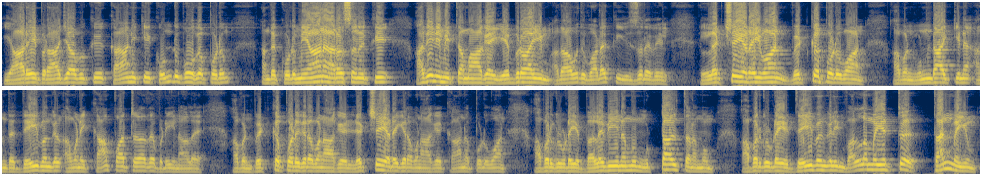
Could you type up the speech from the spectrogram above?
யாரே ராஜாவுக்கு காணிக்கை கொண்டு போகப்படும் அந்த கொடுமையான அரசனுக்கு அதிநிமித்தமாக எப்ராஹிம் அதாவது வடக்கு இஸ்ரவேல் லட்சையடைவான் வெட்கப்படுவான். அவன் உண்டாக்கின அந்த தெய்வங்கள் அவனை காப்பாற்றாதபடியினால அவன் வெட்கப்படுகிறவனாக லட்சையடைகிறவனாக காணப்படுவான். அவர்களுடைய பலவீனமும் முட்டாள்தனமும் அவர்களுடைய தெய்வங்களின் வல்லமையற்ற தன்மையும்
